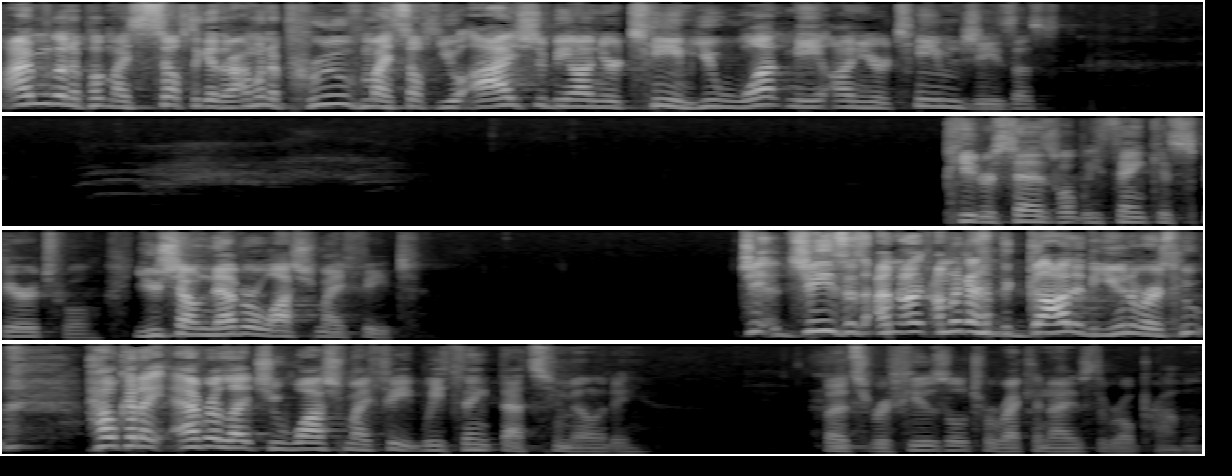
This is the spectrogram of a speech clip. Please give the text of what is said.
I'm going to put myself together. I'm going to prove myself to you. I should be on your team. You want me on your team, Jesus. Peter says what we think is spiritual You shall never wash my feet. Je- Jesus, I'm not, I'm not going to have the God of the universe who how could I ever let you wash my feet? We think that's humility, but it's refusal to recognize the real problem.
